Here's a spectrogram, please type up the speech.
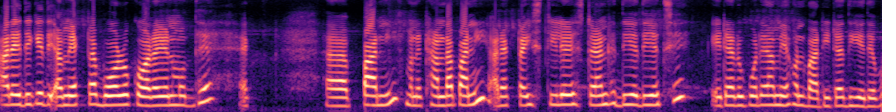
আর এদিকে আমি একটা বড় কড়াইয়ের মধ্যে এক পানি মানে ঠান্ডা পানি আর একটা স্টিলের স্ট্যান্ড দিয়ে দিয়েছি। এটার উপরে আমি এখন বাটিটা দিয়ে দেব।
